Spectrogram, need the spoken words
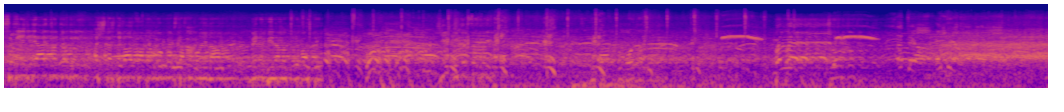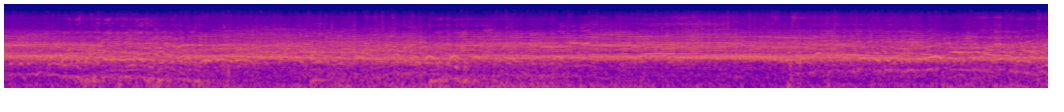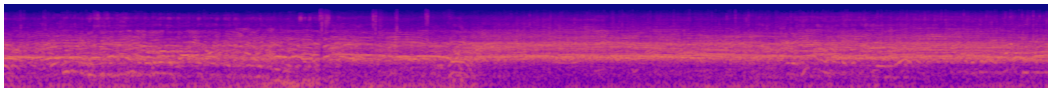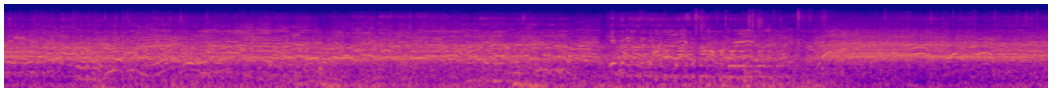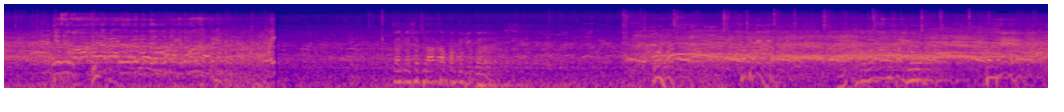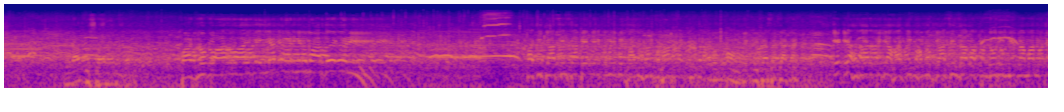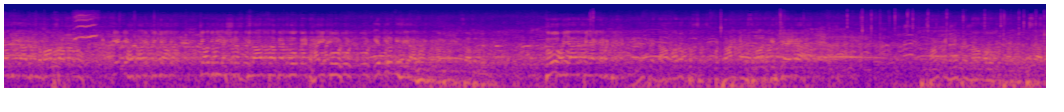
سٹیج پہ آئے تو چودھری اشرف دلال صاحب کو کم صاحب کو انعام میرے ویرا میں کے واسطے۔ یہ بھی کر سکتے ہیں۔ Çok yaşa Çınar Sapkapı bekliyorum. پاٹنوں پار وائی گئی ہے تاڑیاں مار دو ایک کری حاجی جاسین صاحب ایک ایک میں خادم خان پٹھان سکتے ہیں طرح بولتا ہوں دیکھ لیشہ ایک ہزار روپیہ حاجی محمد جاسین صاحب آپ کندوری نیکنہ چودری آدم نواب صاحب کو ایک ہزار روپیہ چودھری اشرف جلال صاحب ایڈوکیٹ ہائی کورٹ ادھر بھی ہے یار دو ہزار روپیہ کبڈی منہ پہ نام مارو پٹھان کی نسوار گر جائے گا۔ پٹھان کے منہ پہ نام مارو، پٹھان کو پسا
